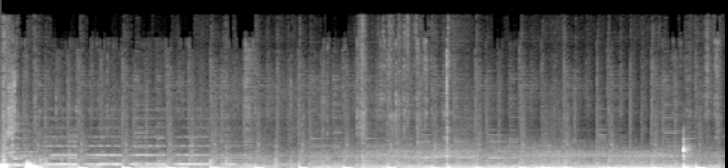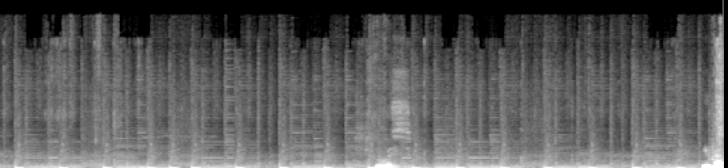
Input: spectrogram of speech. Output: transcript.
Ось так. Ось. І так,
